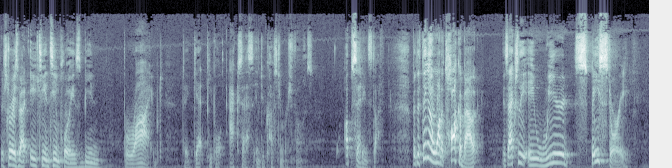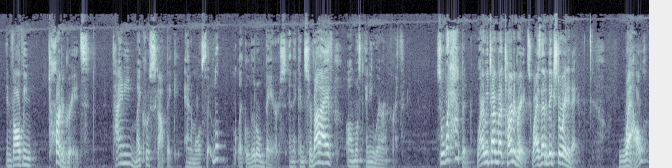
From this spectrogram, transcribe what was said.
There's stories about AT&T employees being bribed to get people access into customers' phones. Upsetting stuff. But the thing I want to talk about is actually a weird space story involving tardigrades, tiny microscopic animals that look like little bears and that can survive almost anywhere on Earth. So, what happened? Why are we talking about tardigrades? Why is that a big story today? Well,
